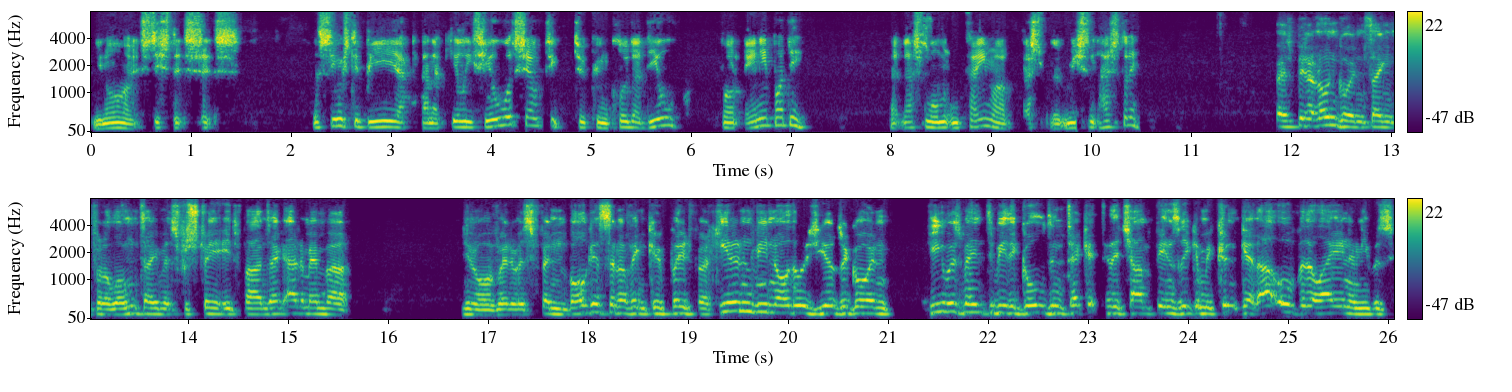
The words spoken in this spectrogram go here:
You know, it's just it's it's. There seems to be a, an Achilles heel with Celtic to conclude a deal for anybody at this moment in time or this recent history. it's been an ongoing thing for a long time. It's frustrated fans. I, I remember, you know, when it was Finnbogason and I think, who played for Kieran all those years ago, and he was meant to be the golden ticket to the Champions League, and we couldn't get that over the line. And he was,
